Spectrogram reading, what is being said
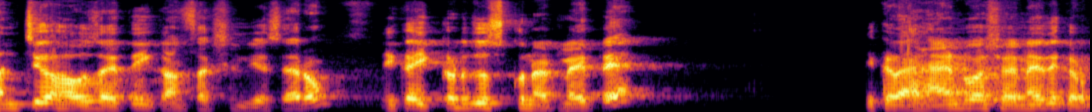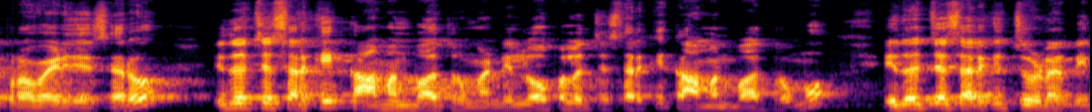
మంచిగా హౌస్ అయితే ఈ కన్స్ట్రక్షన్ చేశారు. ఇక ఇక్కడ చూసుకున్నట్లయితే ఇక్కడ హ్యాండ్ వాష్ అనేది ఇక్కడ ప్రొవైడ్ చేశారు. ఇది వచ్చేసరికి కామన్ బాత్రూమ్ అండి. లోపల వచ్చేసరికి కామన్ బాత్రూమ్ ఇది వచ్చేసరికి చూడండి.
